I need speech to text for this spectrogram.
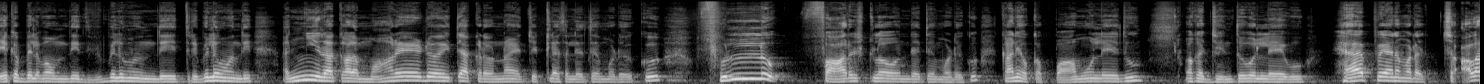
ఏకబిలవం ఉంది ద్విబిలం ఉంది త్రిబిలం ఉంది. అన్ని రకాల మారేడు అయితే అక్కడ ఉన్నాయి. చెట్లు అసలు అయితే మడుకు. ఫుల్ ఫారెస్ట్లో ఉంది అయితే మడుకు కానీ ఒక పాము లేదు ఒక జంతువులు లేవు. హ్యాపీ అనమాట చాలా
